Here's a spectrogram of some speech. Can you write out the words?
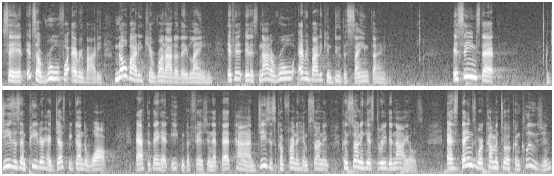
said, It's a rule for everybody. Nobody can run out of their lane. If it, it is not a rule, everybody can do the same thing. It seems that Jesus and Peter had just begun to walk after they had eaten the fish, and at that time, Jesus confronted him concerning concerning his three denials. As things were coming to a conclusion,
